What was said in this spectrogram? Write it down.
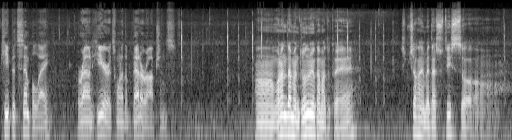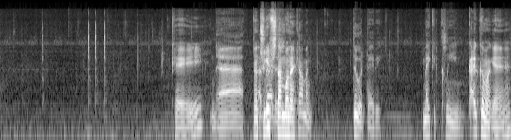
Keep it simple, eh? Around here, it's one of the better options. 어, 원한다면 눈을 감아도 돼. 십자가에 매달 수도 있어. 오케이. Nah. 그냥 죽입시다, 한 번에. Do it, baby. Make it clean. 깔끔하게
